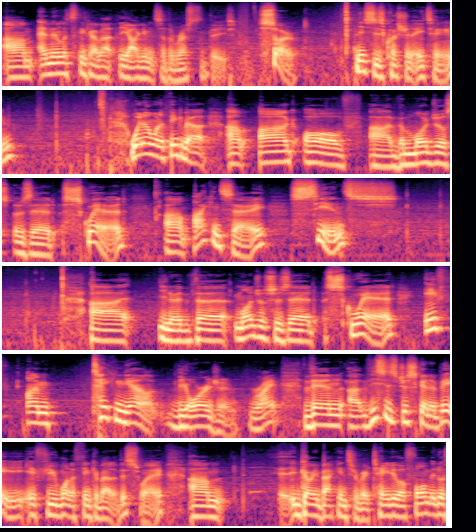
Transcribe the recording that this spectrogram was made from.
um, and then let's think about the arguments of the rest of these. So this is question 18. When I want to think about um, arg of uh, the modulus of z squared, um, I can say since uh, you know the modulus of z squared, if I'm taking out the origin, right, then uh, this is just going to be, if you want to think about it this way, um, going back into rectangular form, it'll,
